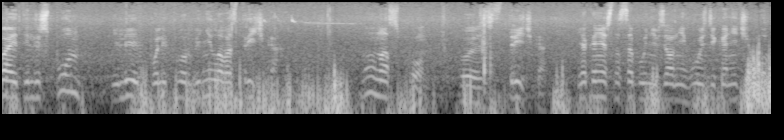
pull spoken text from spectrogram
Бывает или шпон, или полихлорвиниловая стричка. Ну, у нас шпон, то есть стричка. Я, конечно, с собой не взял ни гвоздика, ничего.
